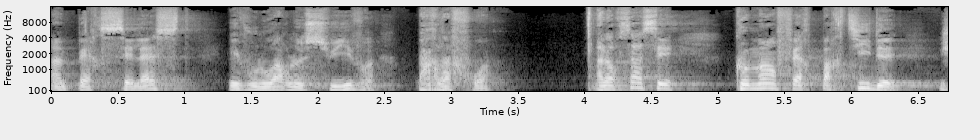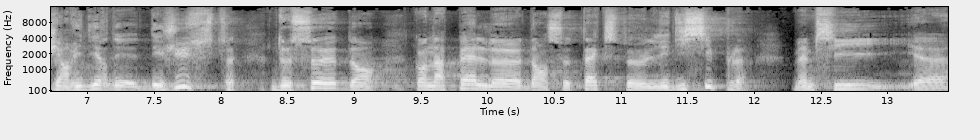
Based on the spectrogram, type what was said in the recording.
un Père céleste et vouloir le suivre par la foi. Alors ça, c'est comment faire partie des, j'ai envie de dire, des, justes, de ceux qu'on appelle euh, dans ce texte les disciples, même si euh,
